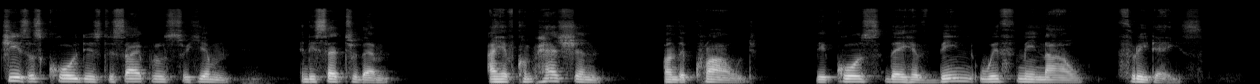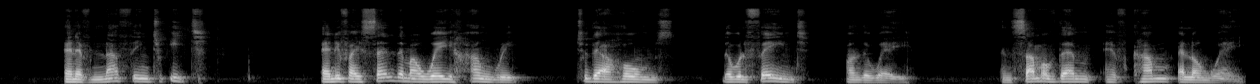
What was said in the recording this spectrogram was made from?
Jesus called his disciples to him and he said to them, I have compassion on the crowd because they have been with me now three days and have nothing to eat. And if I send them away hungry to their homes, they will faint on the way and some of them have come a long way.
